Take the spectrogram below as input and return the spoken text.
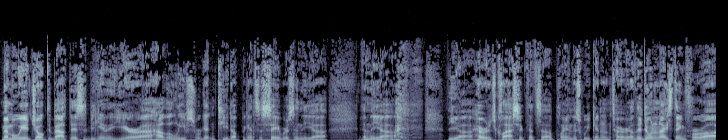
remember we had joked about this at the beginning of the year uh, how the Leafs were getting teed up against the Sabres in the uh, in the uh, the uh, Heritage Classic that's uh, playing this weekend in Ontario. They're doing a nice thing for. Uh,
